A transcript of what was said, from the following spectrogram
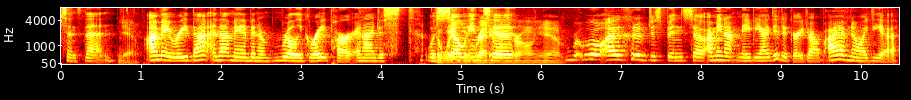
since then. Yeah. I may read that, and that may have been a really great part, and I just was the way so you into read it was wrong. Yeah. well, I could have just been so. I mean, maybe I did a great job. I have no idea.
